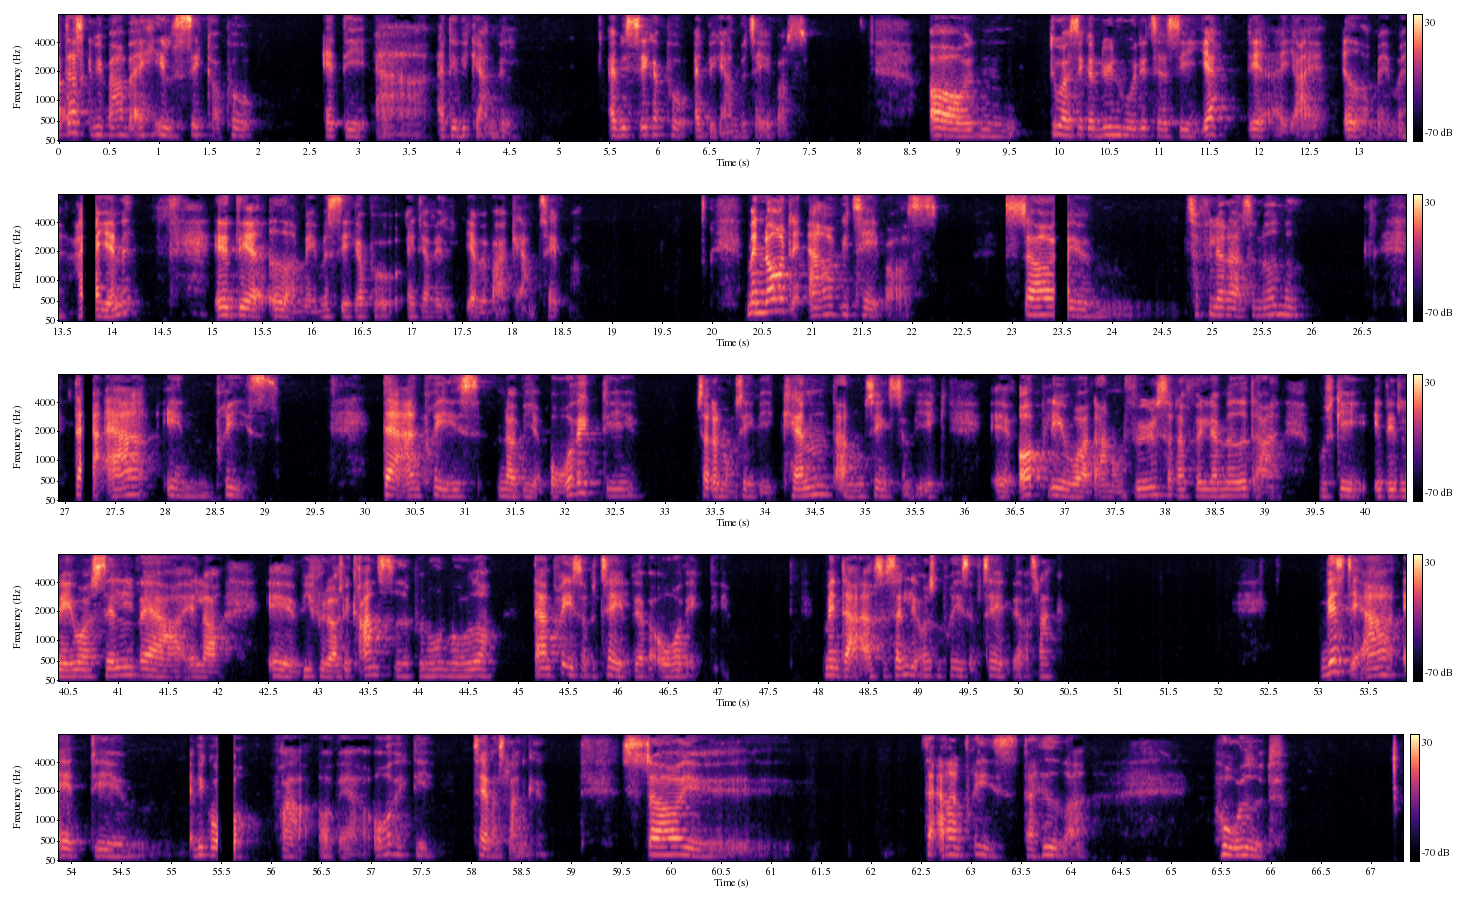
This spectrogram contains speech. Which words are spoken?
Og der skal vi bare være helt sikre på, at det er at det, vi gerne vil. At vi er sikre på, at vi gerne vil tabe os. Og mm, du er sikkert lynhurtig til at sige, ja, det er jeg æder med med. Hej Janne. Øh, det er jeg med mig sikker på, at jeg vil. Jeg vil bare gerne tabe mig. Men når det er, at vi taber os, så, øh, så følger der altså noget med. Der er en pris. Der er en pris, når vi er overvægtige. Så er der nogle ting, vi ikke kan. Der er nogle ting, som vi ikke øh, oplever. Der er nogle følelser, der følger med. Der er måske et lidt lavere selvværd, eller øh, vi føler os begrænset på nogle måder. Der er en pris at betale ved at være overvægtige. Men der er altså sandelig også en pris at betale ved at være slank. Hvis det er, at, øh, at vi går fra at være overvægtige til at være slanke, så, øh, så er der en pris, der hedder hovedet.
